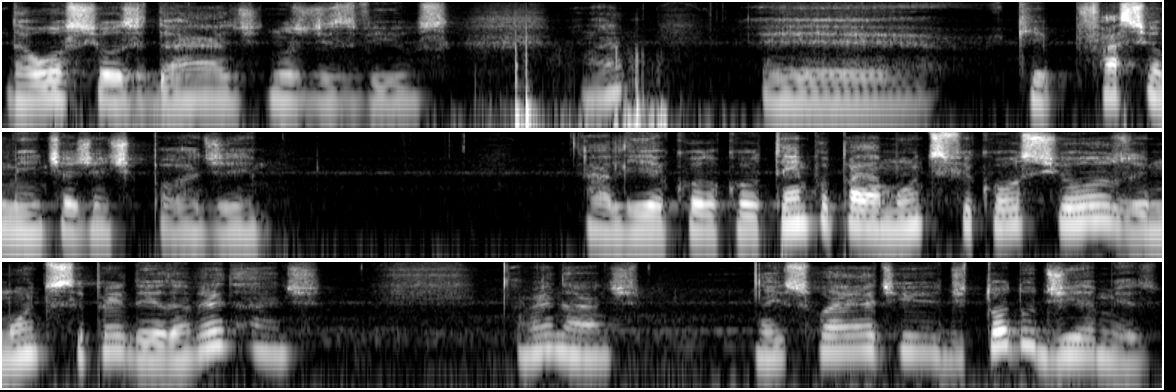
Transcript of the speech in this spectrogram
da ociosidade, nos desvios né, é, que facilmente a gente pode. Ali colocou o tempo para muitos ficou ocioso e muitos se perderam. É verdade. É verdade. Isso é de, de todo dia mesmo.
